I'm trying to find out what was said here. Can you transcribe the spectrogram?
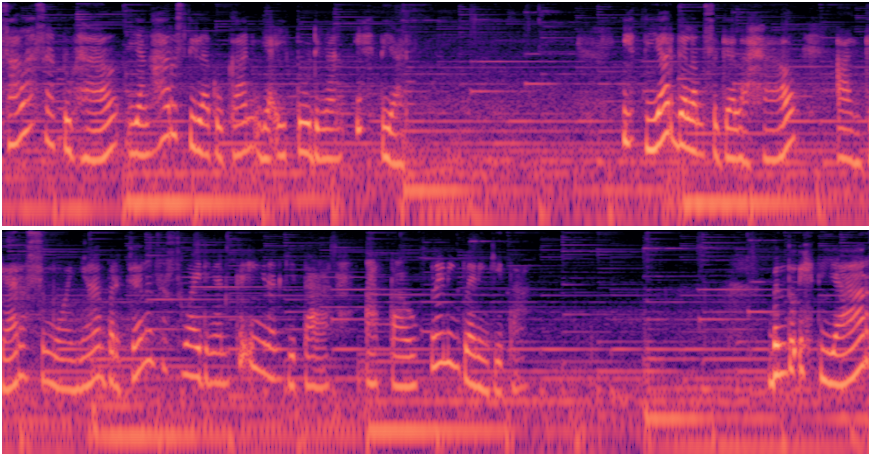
salah satu hal yang harus dilakukan yaitu dengan ikhtiar. Ikhtiar dalam segala hal agar semuanya berjalan sesuai dengan keinginan kita atau planning-planning kita. Bentuk ikhtiar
